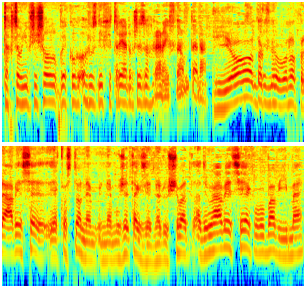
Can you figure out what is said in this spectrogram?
Tak to mě přišlo jako hrozně chytrý a dobře zahraný film teda. Jo, tak ono právě se jako to ne, nemůže tak zjednodušovat. A druhá věc je, jak oba víme,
